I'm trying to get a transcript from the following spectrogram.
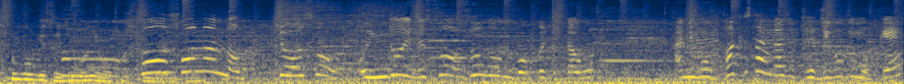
소고기 돼지고기 먹고 소, 싶은데 소는 없죠 소 어, 인도 이제 소, 소고기 먹고 싶다고? 아니 뭐 파키스탄 가서 돼지고기 먹게?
